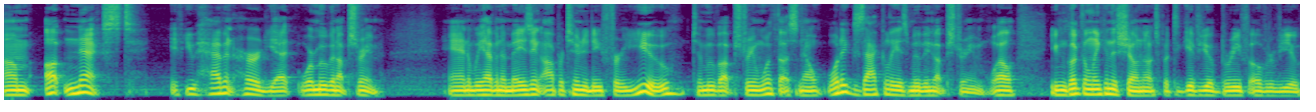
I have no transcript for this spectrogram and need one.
Um, up next, if you haven't heard yet, we're moving upstream. And we have an amazing opportunity for you to move upstream with us. Now, what exactly is moving upstream? Well, you can click the link in the show notes, but to give you a brief overview,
